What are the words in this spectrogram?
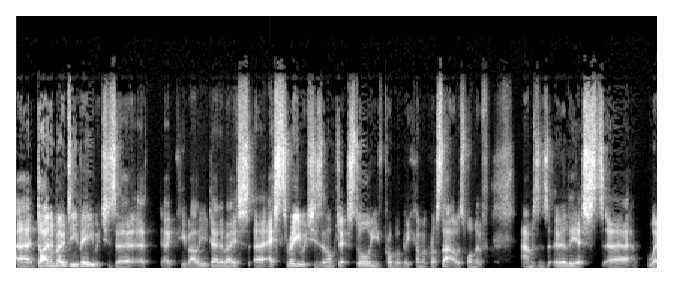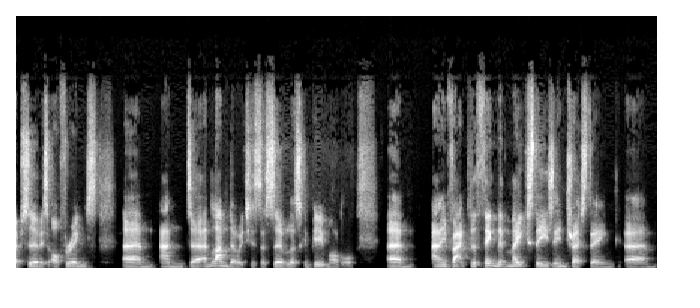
Uh, DynamoDB, which is a, a key value database. Uh, S3, which is an object store. You've probably come across that. It was one of Amazon's earliest uh, web service offerings. Um, and uh, and Lambda, which is a serverless compute model. Um, and in fact, the thing that makes these interesting um,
